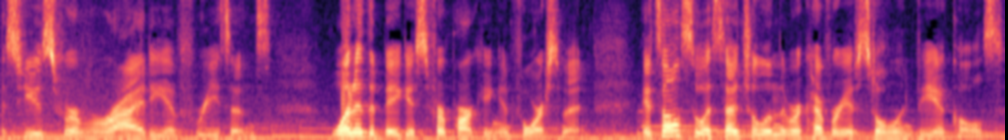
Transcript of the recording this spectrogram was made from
It's used for a variety of reasons. One of the biggest for parking enforcement. It's also essential in the recovery of stolen vehicles.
